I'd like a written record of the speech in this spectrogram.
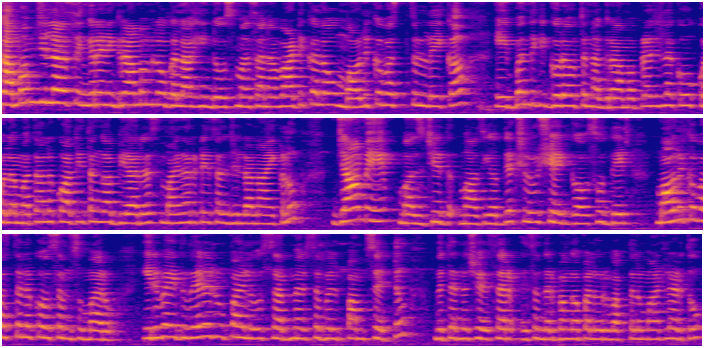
ఖమ్మం జిల్లా సింగరేణి గ్రామంలో గల హిందూ శ్మశాన వాటికలో మౌలిక వసతులు లేక ఇబ్బందికి గురవుతున్న గ్రామ ప్రజలకు కుల మతాలకు అతీతంగా బీఆర్ఎస్ మైనారిటీ సెల్ జిల్లా నాయకులు జామే మస్జిద్ మాజీ అధ్యక్షులు షేక్ గౌసుద్దీన్ మౌలిక వసతుల కోసం సుమారు ఇరవై ఐదు వేల రూపాయలు సబ్మెర్సబుల్ పంప్ సెట్ వితరణ చేశారు. ఈ సందర్భంగా పలువురు వక్తలు మాట్లాడుతూ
